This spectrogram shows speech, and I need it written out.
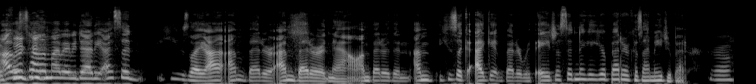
I- I was telling my baby daddy. I said he was like, I, "I'm better. I'm better now. I'm better than I'm." He's like, "I get better with age." I said, "Nigga, you're better because I made you better." Girl.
